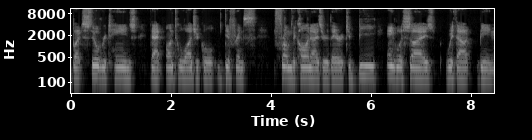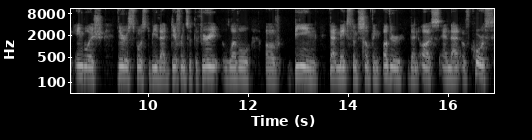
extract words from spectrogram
but still retains that ontological difference from the colonizer there to be anglicized without being English. There is supposed to be that difference at the very level of being that makes them something other than us, and that, of course,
